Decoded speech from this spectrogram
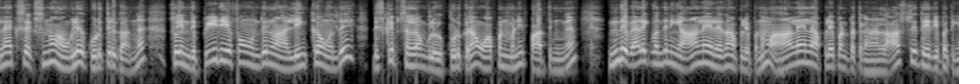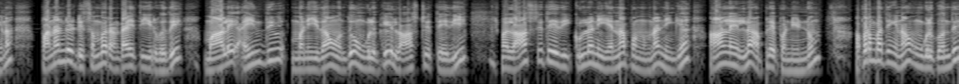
ரிலாக்ஸேஷனும் அவங்களே கொடுத்துருக்காங்க. ஸோ இந்த பிடிஎஃப்பும் வந்து நான் லிங்க்கை வந்து டிஸ்கிரிப்ஷனில் உங்களுக்கு கொடுக்குறேன். ஓப்பன் பண்ணி பார்த்துங்க இந்த வேலைக்கு வந்து நீங்கள் ஆன்லைனில் தான் அப்ளை பண்ணணும். ஆன்லைனில் அப்ளை பண்ணுறதுக்கான லாஸ்ட் தேதி பார்த்தீங்கன்னா பன்னெண்டு டிசம்பர் ரெண்டாயிரத்தி இருபது மாலை ஐந்து மணி தான் வந்து உங்களுக்கு லாஸ்ட் தேதி. லாஸ்ட் தேதிக்குள்ளே நீங்கள் என்ன பண்ணணும்னா பண்ணணும்னா நீங்கள் ஆன்லைனில் அப்ளை பண்ணிடணும். அப்புறம் பார்த்தீங்கன்னா உங்களுக்கு வந்து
